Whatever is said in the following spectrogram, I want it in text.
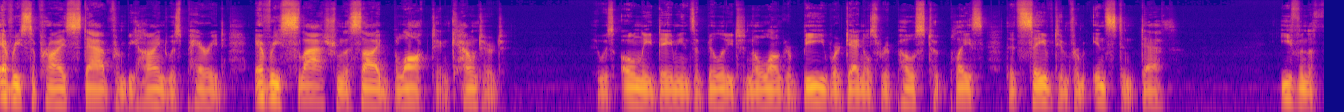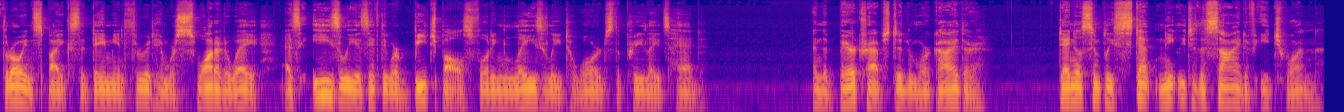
Every surprise stab from behind was parried, every slash from the side blocked and countered. It was only Damien's ability to no longer be where Daniel's riposte took place that saved him from instant death. Even the throwing spikes that Damien threw at him were swatted away as easily as if they were beach balls floating lazily towards the prelate's head. And the bear traps didn't work either. Daniel simply stepped neatly to the side of each one.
